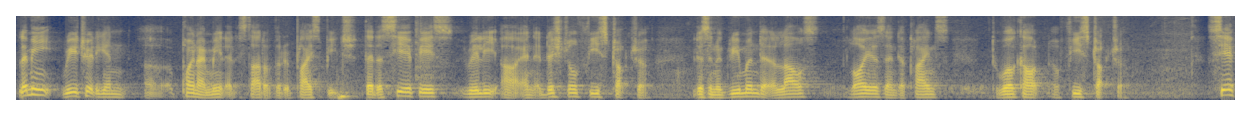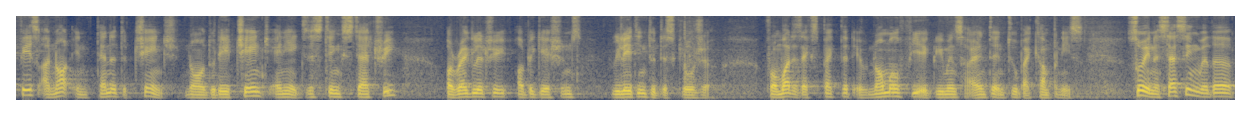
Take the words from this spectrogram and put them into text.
let me reiterate again a point I made at the start of the reply speech that the CFAs really are an additional fee structure. It is an agreement that allows lawyers and their clients to work out a fee structure. CFAs are not intended to change, nor do they change any existing statutory or regulatory obligations relating to disclosure from what is expected if normal fee agreements are entered into by companies. So in assessing whether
